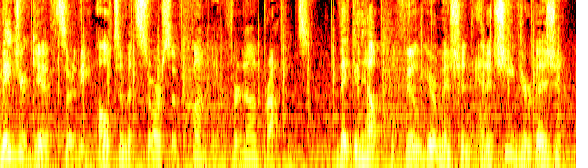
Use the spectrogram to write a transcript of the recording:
Major gifts are the ultimate source of funding for nonprofits. They can help fulfill your mission and achieve your vision.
